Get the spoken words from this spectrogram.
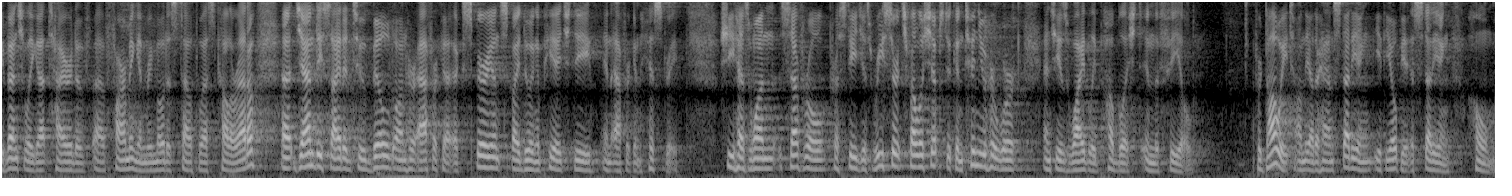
eventually got tired of uh, farming in remotest southwest Colorado, uh, Jan decided to build on her Africa experience by doing a PhD in African history. She has won several prestigious research fellowships to continue her work, and she is widely published in the field. For Dawit, on the other hand, studying Ethiopia is studying home.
